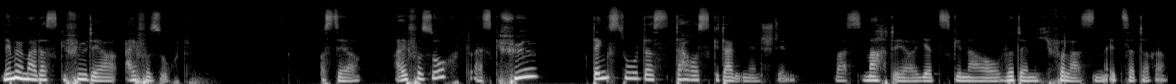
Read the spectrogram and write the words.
Nehmen wir mal das Gefühl der Eifersucht. Aus der Eifersucht als Gefühl denkst du, dass daraus Gedanken entstehen. Was macht er jetzt genau? Wird er mich verlassen? Etc.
